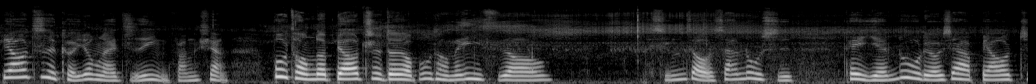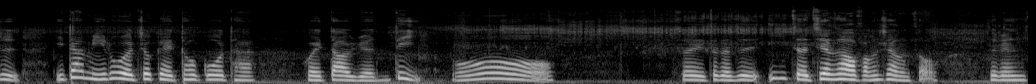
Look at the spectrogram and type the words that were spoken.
标志可用来指引方向，不同的标志都有不同的意思哦。行走山路时，可以沿路留下标志，一旦迷路了，就可以透过它回到原地。哦。所以这个是依着箭号方向走，这边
